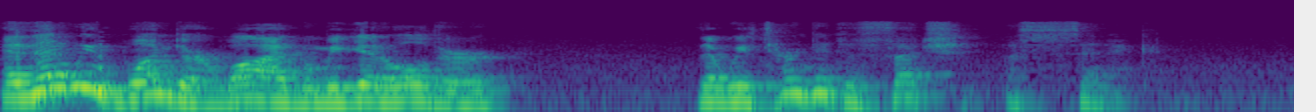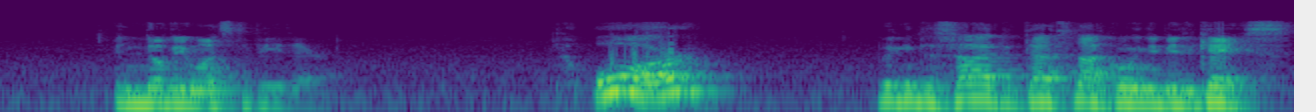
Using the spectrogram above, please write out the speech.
And then we wonder why when we get older that we've turned into such a cynic and nobody wants to be there. Or we can decide that that's not going to be the case.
